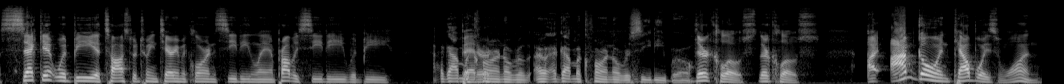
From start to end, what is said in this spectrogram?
Second would be a toss between Terry McLaurin and CeeDee Lamb. Probably CeeDee would be I got better. McLaurin over. I got McLaurin over CeeDee, bro. They're close. They're close. I, I'm going Cowboys one.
